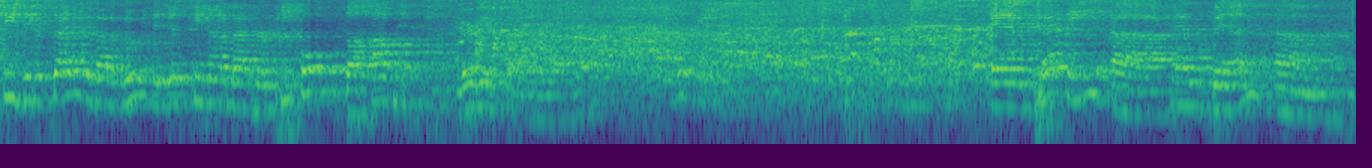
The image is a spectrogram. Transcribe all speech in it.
she's excited about a movie that just came out about her people, The Hobbit. Very excited about that. And Patty uh, has been, um,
